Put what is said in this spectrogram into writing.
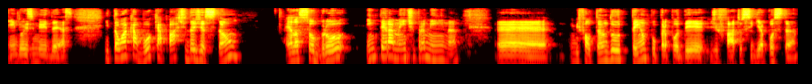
em 2010. Então acabou que a parte da gestão ela sobrou inteiramente para mim, né? É, me faltando tempo para poder, de fato, seguir apostando.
